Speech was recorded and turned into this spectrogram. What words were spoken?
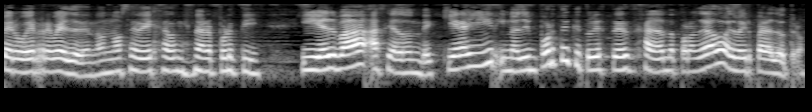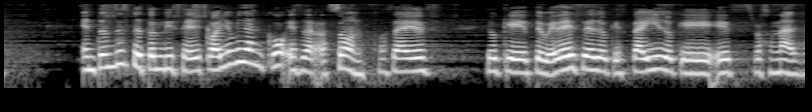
pero es rebelde, ¿no? No se deja dominar por ti. Y él va hacia donde quiera ir y no le importa que tú estés jalando para un lado, él va a ir para el otro. Entonces Platón dice, el caballo blanco es la razón, o sea, es lo que te obedece, lo que está ahí, lo que es razonal.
